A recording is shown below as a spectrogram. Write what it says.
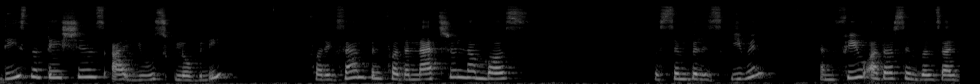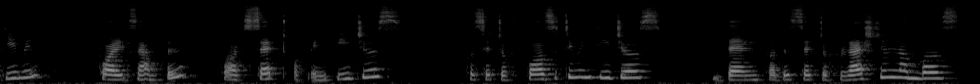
These notations are used globally. For example, for the natural numbers, the symbol is given and few other symbols are given. For example, for set of integers, for set of positive integers, then for the set of rational numbers,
